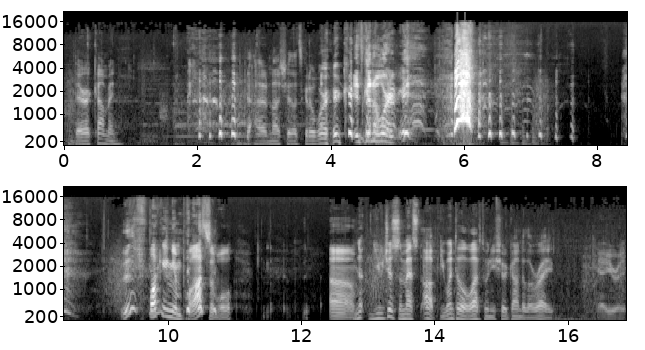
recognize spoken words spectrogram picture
They're coming. I'm not sure that's gonna work. It's gonna work. this is fucking impossible. Um, No, you just messed up. You went to the left when you should have gone to the right. yeah, you're right.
